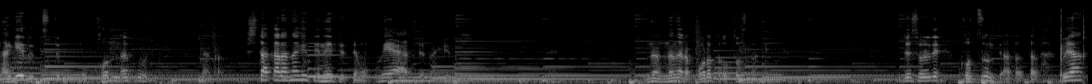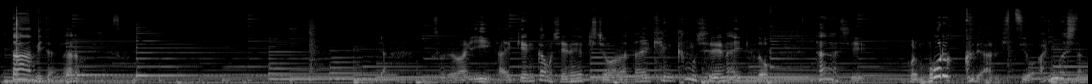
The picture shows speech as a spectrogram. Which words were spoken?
投げるっつってももうこんな風になんか下から投げてねって言ってもウェーって投げるし、ね、ななんならポロッと落とすだけ。みたいなでそれでコツンって当たったら「やった!」みたいになるわけじゃないですか。いやそれはいい体験かもしれない貴重な体験かもしれないけどただしこれモルックである必要ありましたか？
